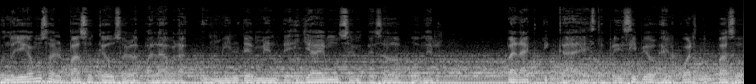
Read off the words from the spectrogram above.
cuando llegamos al paso que usa la palabra humildemente, ya hemos empezado a poner práctica a este principio. El cuarto paso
